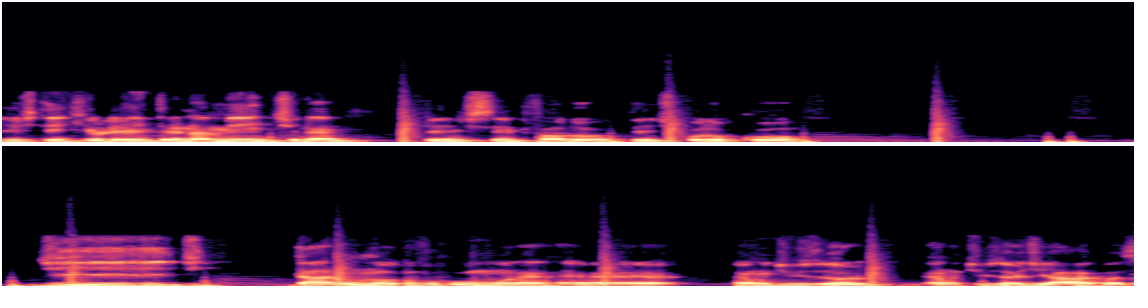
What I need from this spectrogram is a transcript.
a gente tem que olhar internamente, né? Que a gente sempre falou, que a gente colocou de, de dar um novo rumo, né? É, é, é, um divisor, é um divisor de águas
